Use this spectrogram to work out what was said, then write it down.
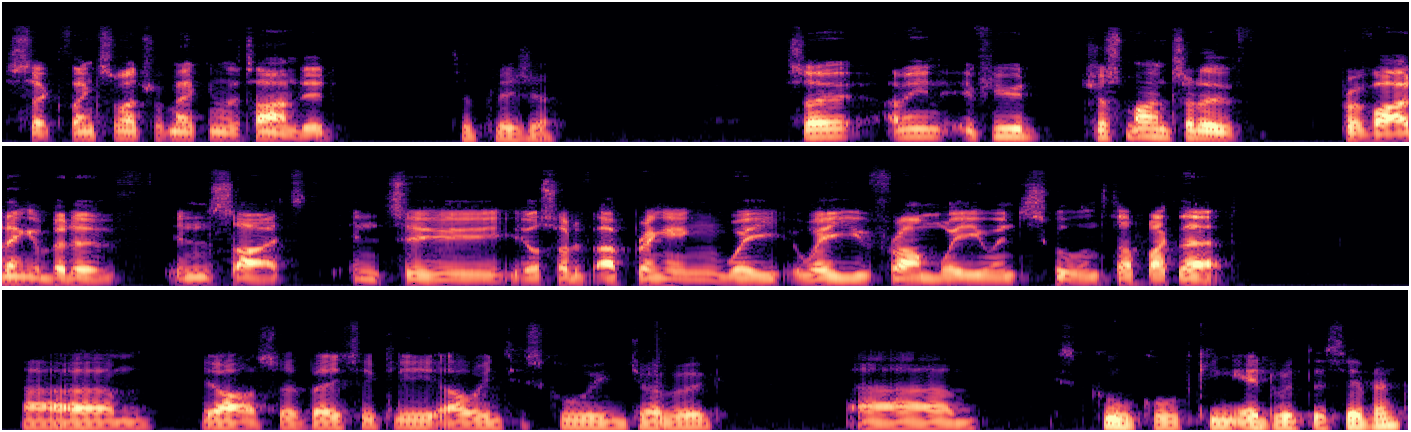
Sick. Thanks so much for making the time, dude. It's a pleasure. So, I mean, if you'd just mind sort of providing a bit of insight into your sort of upbringing, where where you from, where you went to school, and stuff like that. Um, yeah, so basically, I went to school in Joburg, um, school called King Edward the Seventh,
